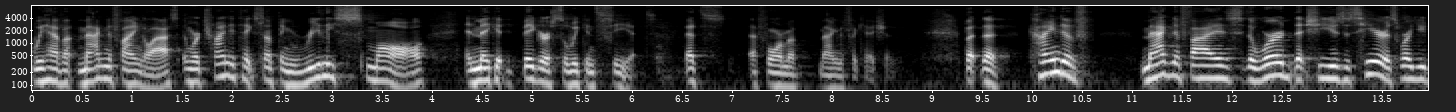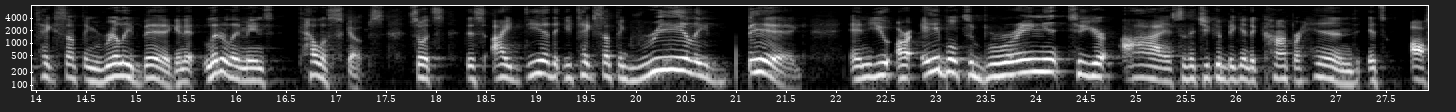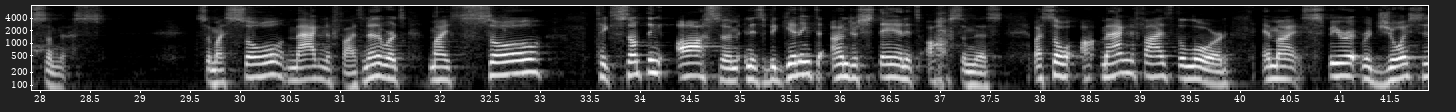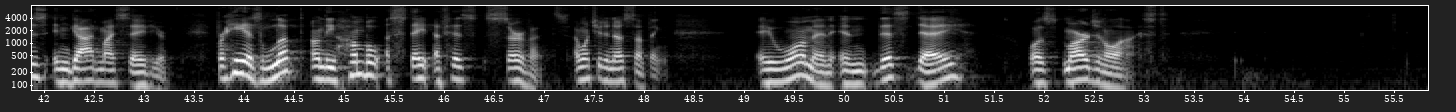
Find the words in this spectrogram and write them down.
we have a magnifying glass and we're trying to take something really small and make it bigger so we can see it. That's a form of magnification. But the kind of magnifies, the word that she uses here is where you take something really big, and it literally means telescopes. So it's this idea that you take something really big and you are able to bring it to your eyes so that you can begin to comprehend its awesomeness. So my soul magnifies. In other words, my soul takes something awesome and is beginning to understand its awesomeness. My soul magnifies the Lord, and my spirit rejoices in God my Savior. For he has looked on the humble estate of his servants. I want you to know something. A woman in this day was marginalized.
